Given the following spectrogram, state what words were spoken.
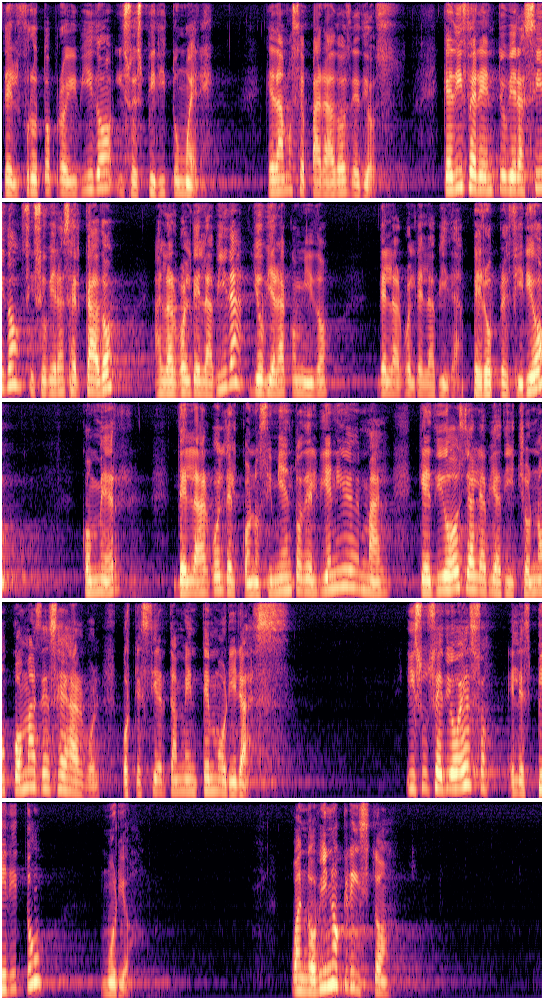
del fruto prohibido y su espíritu muere. Quedamos separados de Dios. Qué diferente hubiera sido si se hubiera acercado al árbol de la vida y hubiera comido del árbol de la vida, pero prefirió comer del árbol del conocimiento del bien y del mal, que Dios ya le había dicho, no comas de ese árbol, porque ciertamente morirás. Y sucedió eso, el espíritu murió. Cuando vino Cristo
